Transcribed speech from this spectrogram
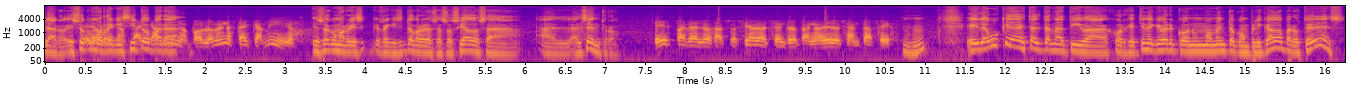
Claro, eso Pero como bueno, requisito para camino, por lo menos está el camino. eso como re- requisito para los asociados a- al, al centro. Es para los asociados al Centro de Panadero Santa Fe. Ujú. Eh, la búsqueda de esta alternativa, Jorge, ¿tiene que ver con un momento complicado para ustedes?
